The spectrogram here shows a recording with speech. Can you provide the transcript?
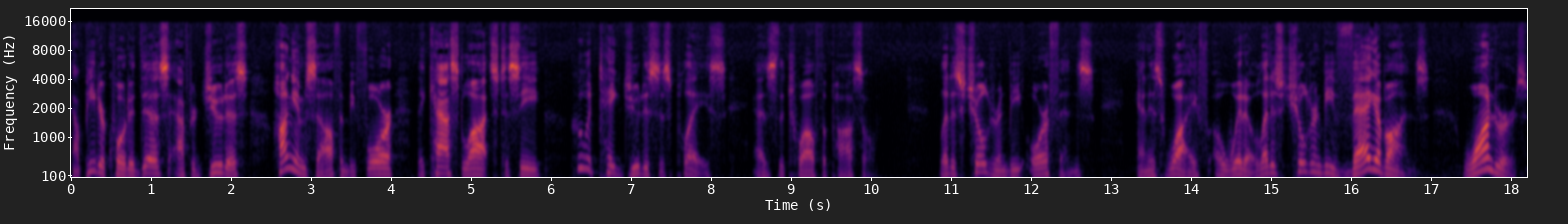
Now, Peter quoted this after Judas hung himself and before they cast lots to see who would take Judas's place as the twelfth apostle. Let his children be orphans, and his wife a widow. Let his children be vagabonds, wanderers,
